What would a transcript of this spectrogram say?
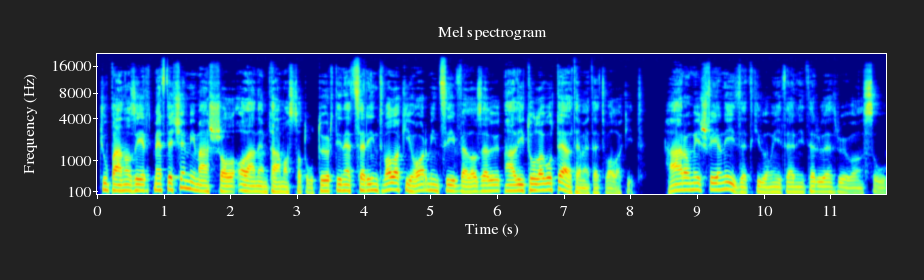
Csupán azért, mert egy semmi mással alá nem támasztható történet szerint valaki harminc évvel azelőtt állítólag ott eltemetett valakit. Három és fél négyzetkilométernyi területről van szó.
